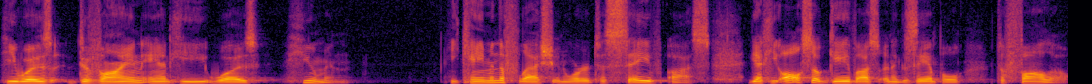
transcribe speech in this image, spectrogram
He was divine and he was human. He came in the flesh in order to save us, yet he also gave us an example to follow.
